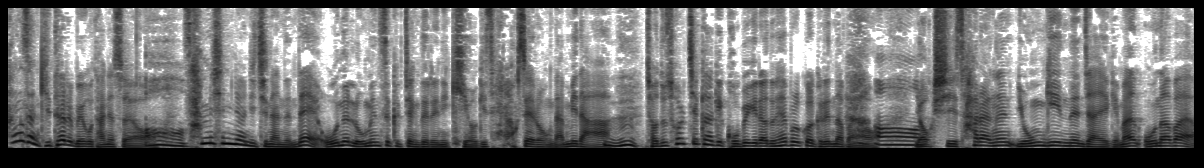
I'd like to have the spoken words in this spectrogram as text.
항상 기타를 메고 다녔어요. 어. 30년이 지났는데 오늘 로맨스 극장 들으니 기억이 새록새록 납니다. 음. 저도 솔직하게 고백이라도 해볼 걸 그랬나 봐요. 어. 역시 사랑은 용기 있는 자에게만 오나 봐요.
